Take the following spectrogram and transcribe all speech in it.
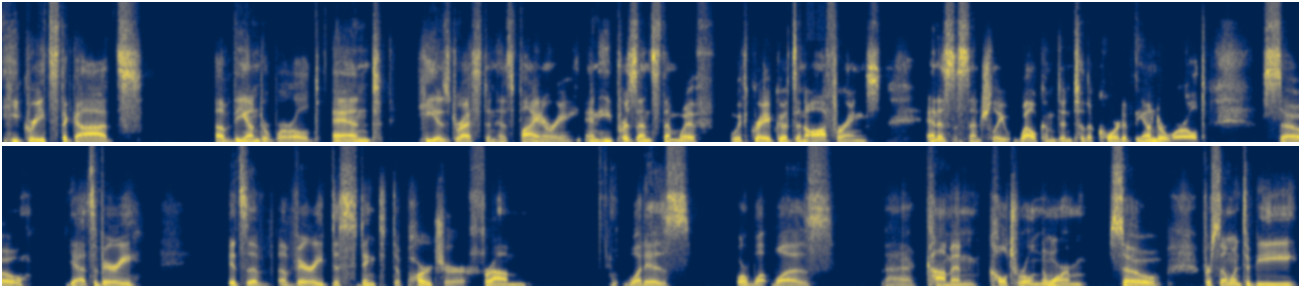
he greets the gods of the underworld and he is dressed in his finery and he presents them with with grave goods and offerings and is essentially welcomed into the court of the underworld so yeah it's a very it's a, a very distinct departure from what is or what was uh, common cultural norm. So for someone to be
